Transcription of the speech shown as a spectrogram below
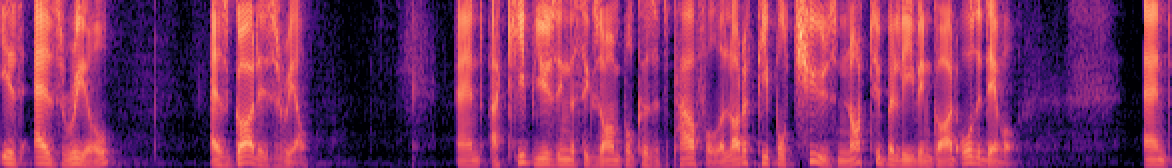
is as real as God is real. And I keep using this example because it's powerful. A lot of people choose not to believe in God or the devil. And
